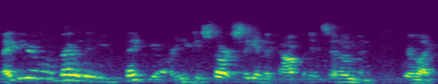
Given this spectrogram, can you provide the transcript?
maybe you're a little better than you think you are. And you can start seeing the confidence in them, and they're like,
